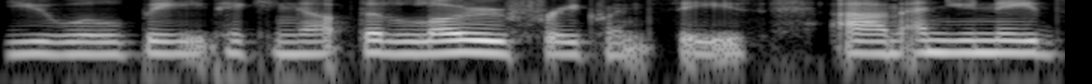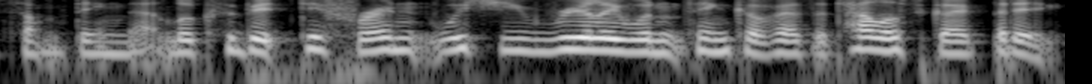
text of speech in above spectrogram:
you will be picking up the low frequencies um, and you need something that looks a bit different, which you really wouldn't think of as a telescope, but it,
